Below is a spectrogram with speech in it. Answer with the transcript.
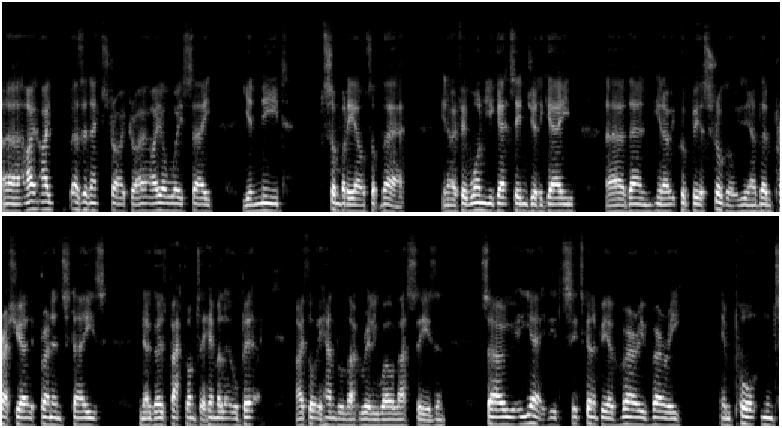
Uh, I, I, as an ex-striker, I, I, always say you need somebody else up there. You know, if Awoniyi gets injured again, uh, then you know it could be a struggle. You know, then pressure. If Brennan stays, you know, goes back onto him a little bit. I thought he handled that really well last season. So yeah, it's it's going to be a very very important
